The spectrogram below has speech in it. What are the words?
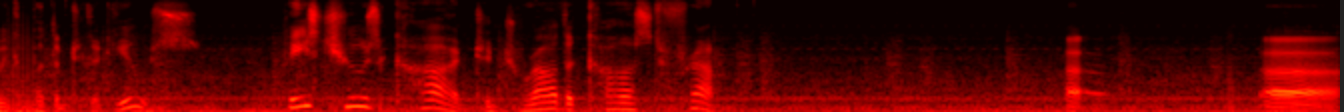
We can put them to good use. Please choose a card to draw the cost from. Uh, uh,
